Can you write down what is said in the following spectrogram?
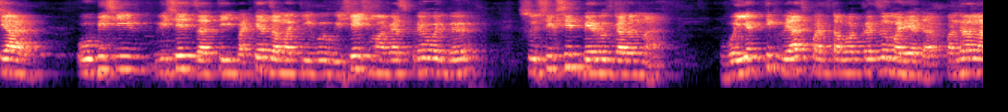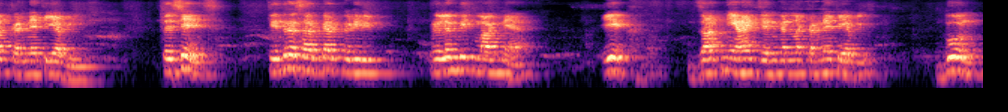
चार ओबीसी विशेष जाती भटक्या जमाती व विशेष मागास प्रवर्ग सुशिक्षित बेरोजगारांना वैयक्तिक व्याज परतावा कर्ज मर्यादा पंधरा लाख करण्यात यावी. तसेच केंद्र सरकारकडील प्रलंबित मागण्या एक जातनिहाय जनगणना करण्यात यावी. दोन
